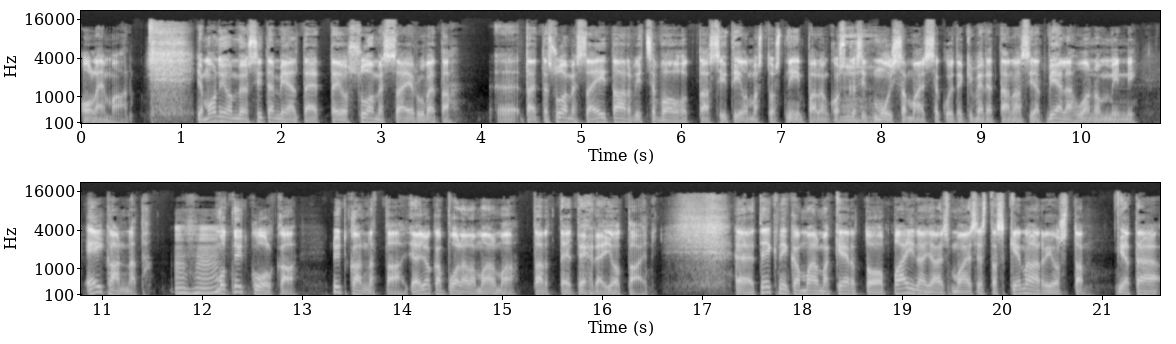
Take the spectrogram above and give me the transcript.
olemaan. Ja moni on myös sitä mieltä, että jos Suomessa ei ruveta ö, tai että Suomessa ei tarvitse vouhottaa siitä ilmastosta niin paljon, koska mm. sitten muissa maissa kuitenkin vedetään asiat vielä huonommin, niin ei kannata. Mm-hmm. Mutta nyt kuulkaa, nyt kannattaa ja joka puolella maailmaa tarvitsee tehdä jotain. Ää, Tekniikan maailma kertoo painajaismaisesta skenaariosta ja tämä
